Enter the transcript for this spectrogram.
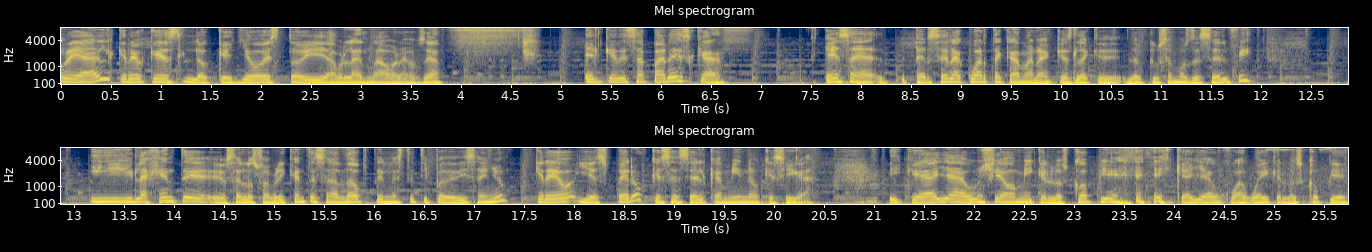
real creo que es lo que yo estoy hablando ahora. O sea, el que desaparezca esa tercera, cuarta cámara, que es la que, la que usamos de selfie, y la gente, o sea, los fabricantes adopten este tipo de diseño, creo y espero que ese sea el camino que siga. Y que haya un Xiaomi que los copie, y que haya un Huawei que los copie,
